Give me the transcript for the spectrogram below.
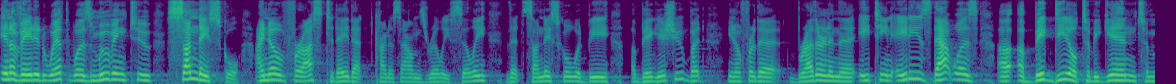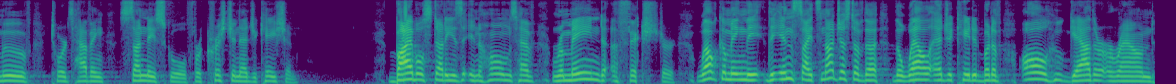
innovated with was moving to Sunday school. I know for us today that kind of sounds really silly that Sunday school would be a big issue, but you know, for the brethren in the 1880s, that was a, a big deal to begin to move towards having Sunday school for Christian education. Bible studies in homes have remained a fixture, welcoming the, the insights not just of the, the well educated, but of all who gather around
